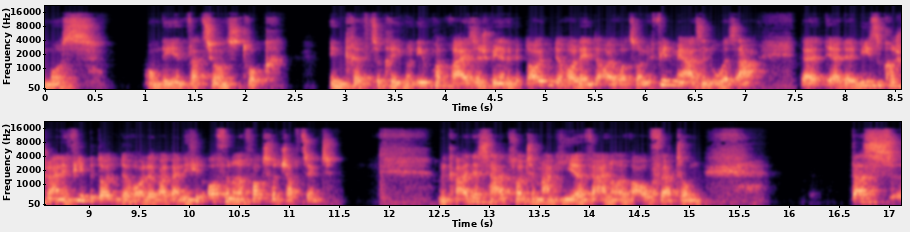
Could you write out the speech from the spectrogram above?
muss, um den Inflationsdruck in den Griff zu kriegen. Und Importpreise spielen eine bedeutende Rolle in der Eurozone, viel mehr als in den USA. Der, der, der Wiesenkurs spielt eine viel bedeutende Rolle, weil wir eine viel offenere Volkswirtschaft sind. Und gerade deshalb sollte man hier für eine Euro Aufwertung das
